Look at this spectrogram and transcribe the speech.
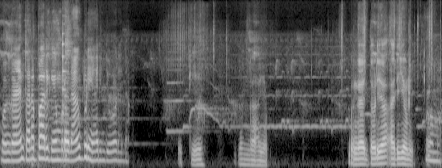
வெங்காயம் தலைப்பாலுக்கு எம்பிடலாம் இப்படி அரிஞ்சு ஓடலாம். ஓகே. வெங்காயம். வெங்காயத்தோடையா அரியணும். ஆமாம்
